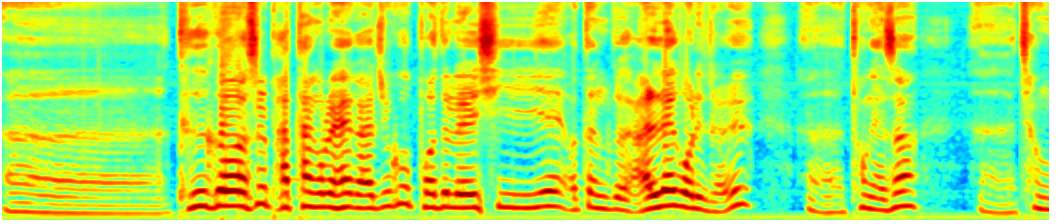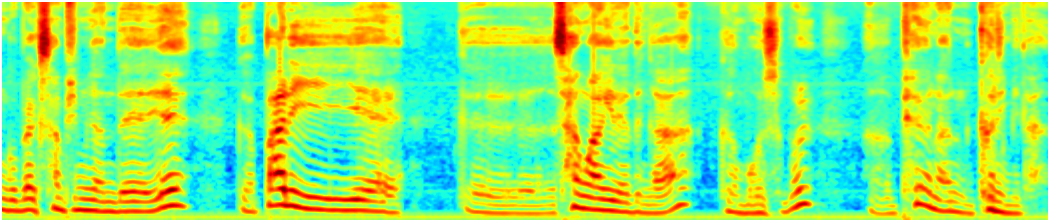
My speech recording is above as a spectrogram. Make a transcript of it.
어, 그것을 바탕으로 해가지고 보들레르 시의 어떤 그 알레고리를 어, 통해서 어, 1930년대에 그 파리의 그 상황이라든가 그 모습을 어, 표현한 글입니다.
